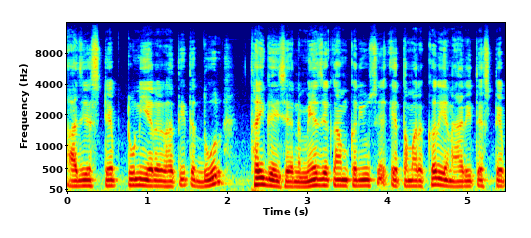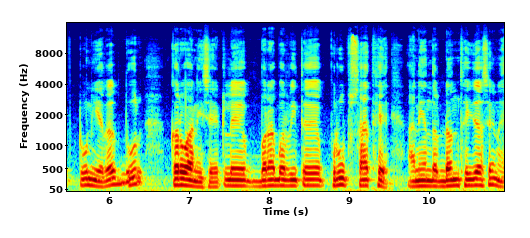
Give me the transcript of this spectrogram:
આ જે સ્ટેપ ટુની એરર હતી તે દૂર થઈ ગઈ છે અને મેં જે કામ કર્યું છે એ તમારે કરી અને આ રીતે સ્ટેપ ટુની એરર દૂર કરવાની છે. એટલે બરાબર રીતે પ્રૂફ સાથે આની અંદર ડન થઈ જશે ને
